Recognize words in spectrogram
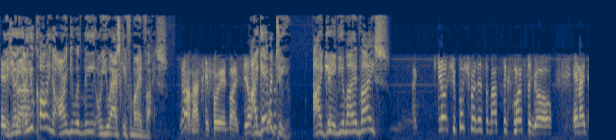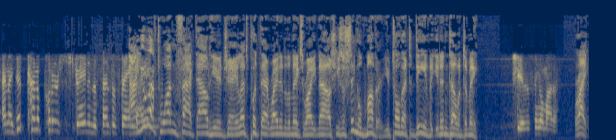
It's, Are you, uh, are you calling to argue with me, or are you asking for my advice? No, I'm asking for your advice. You know, I gave it to you. I gave you my advice. I, you know, she pushed for this about six months ago, and I and I did kind of put her straight in the sense of saying. Now, you left one fact out here, Jay. Let's put that right into the mix right now. She's a single mother. You told that to Dean, but you didn't tell it to me. She is a single mother. Right.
